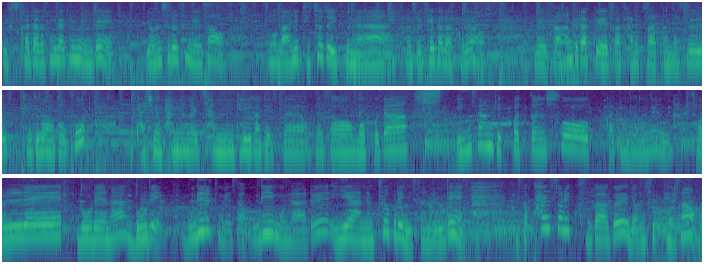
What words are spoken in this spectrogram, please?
익숙하다고 생각했는데 연수를 통해서 정말 많이 뒤쳐져 있구나 그것을 깨달았고요. 그래서 한글 학교에서 가르쳐 왔던 것을 되돌아보고 다시금 방향을 잡는 계기가 됐어요. 그래서 무엇보다 인상 깊었던 수업 같은 경우는 전래 노래나 노래, 노래를 통해서 우리 문화를 이해하는 프로그램이 있었는데 그래서 판소리 국악을 연습해서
